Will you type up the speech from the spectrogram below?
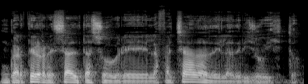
Un cartel resalta sobre la fachada de ladrillo visto.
